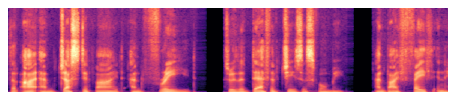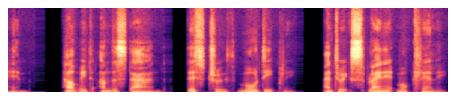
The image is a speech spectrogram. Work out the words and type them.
that I am justified and freed through the death of Jesus for me and by faith in Him. Help me to understand this truth more deeply and to explain it more clearly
